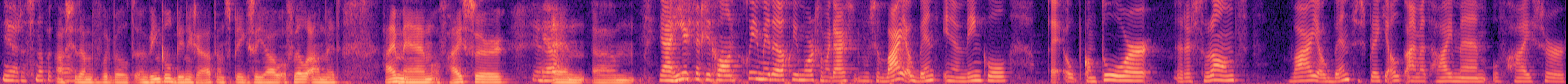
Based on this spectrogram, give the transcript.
ja, dat snap ik wel. Als je dan bijvoorbeeld een winkel binnengaat, dan spreken ze jou ofwel aan met hi ma'am of hi sir. Ja. En ehm, Ja, hier zeg je gewoon goedemiddag, goedemorgen. Maar daar doen ze waar je ook bent, in een winkel, eh, op kantoor, restaurant, waar je ook bent. Ze spreken je altijd aan met hi ma'am of hi sir.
